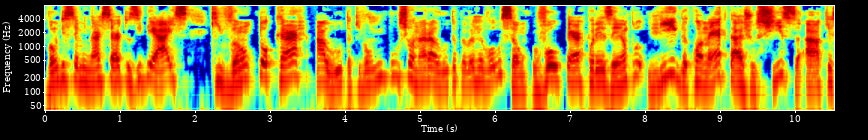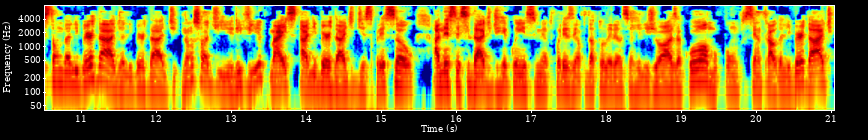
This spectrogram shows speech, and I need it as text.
vão disseminar certos ideais que vão tocar a luta, que vão impulsionar a luta pela revolução. Voltaire, por exemplo, liga, conecta a justiça à questão da liberdade, a liberdade não só de ir e vir, mas a liberdade de expressão, a necessidade de reconhecimento, por exemplo, da tolerância religiosa como ponto central da liberdade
